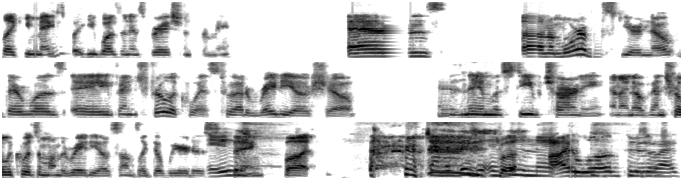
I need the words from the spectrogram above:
like he makes, but he was an inspiration for me. And on a more obscure note, there was a ventriloquist who had a radio show. His name was Steve Charney, and I know ventriloquism on the radio sounds like the weirdest thing, but but I love him.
